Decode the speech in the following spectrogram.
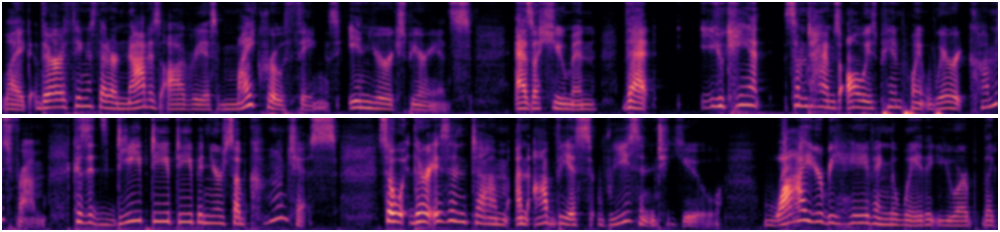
Like there are things that are not as obvious micro things in your experience as a human that you can't sometimes always pinpoint where it comes from because it's deep, deep, deep in your subconscious. So there isn't um, an obvious reason to you why you're behaving the way that you are like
